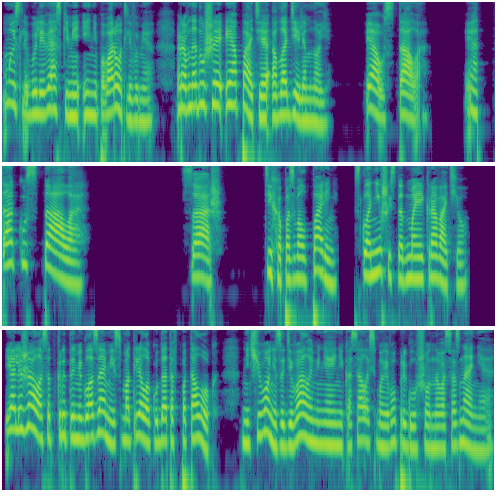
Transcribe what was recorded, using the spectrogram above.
Мысли были вязкими и неповоротливыми. Равнодушие и апатия овладели мной. Я устала. Я так устала. «Саш!» – тихо позвал парень, склонившись над моей кроватью. Я лежала с открытыми глазами и смотрела куда-то в потолок. Ничего не задевало меня и не касалось моего приглушенного сознания.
